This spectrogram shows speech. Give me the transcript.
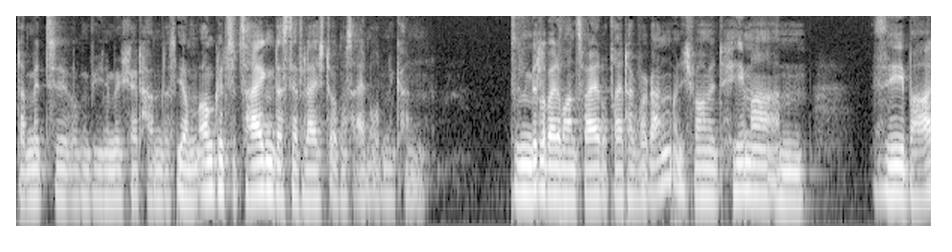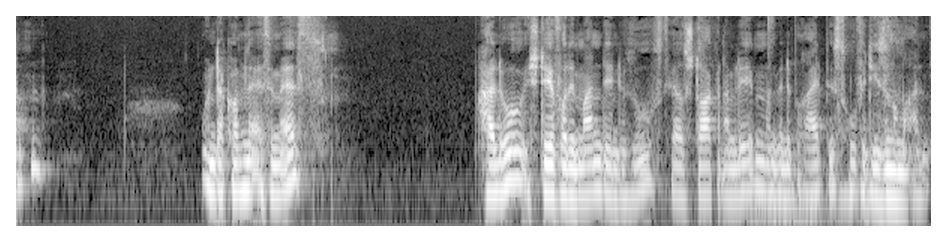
damit sie irgendwie eine Möglichkeit haben, das ihrem Onkel zu zeigen, dass der vielleicht irgendwas einordnen kann. Mittlerweile waren zwei oder drei Tage vergangen und ich war mit Hema am See baden. Und da kommt eine SMS. Hallo, ich stehe vor dem Mann, den du suchst. Er ist stark an am Leben und wenn du bereit bist, rufe diese Nummer an.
